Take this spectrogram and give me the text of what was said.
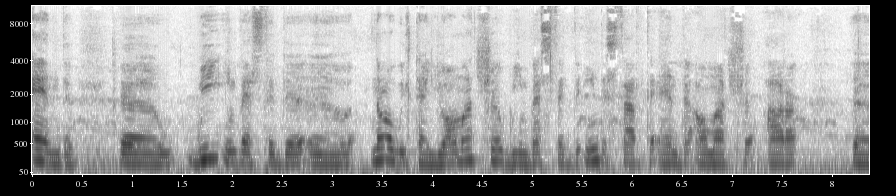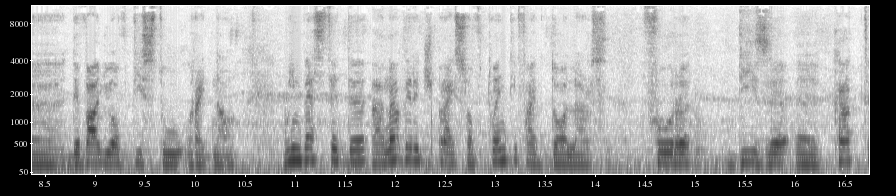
and uh, we invested uh, now I will tell you how much we invested in the start and how much are uh, the value of these two right now we invested an average price of $25 for this uh, cut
